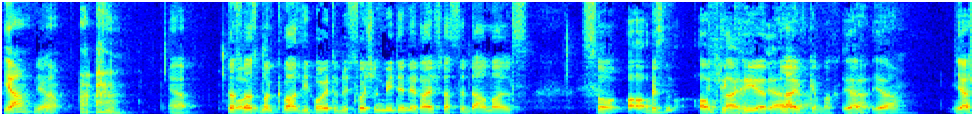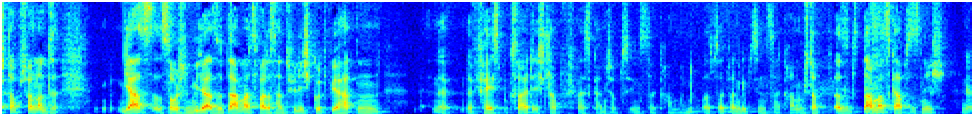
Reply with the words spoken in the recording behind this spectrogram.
Ja, ja. ja. ja. Das, was man quasi heute durch Social Medien erreicht, hast du damals so ein bisschen Offline. integriert, ja, live gemacht. Ja, ja. Ja, ich glaube schon. Und ja, Social Media, also damals war das natürlich gut. Wir hatten eine, eine Facebook-Seite. Ich glaube, ich weiß gar nicht, ob es Instagram was, Seit wann gibt es Instagram? Ich glaube, also damals gab es es nicht. Ja,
